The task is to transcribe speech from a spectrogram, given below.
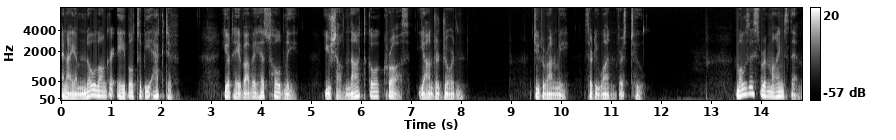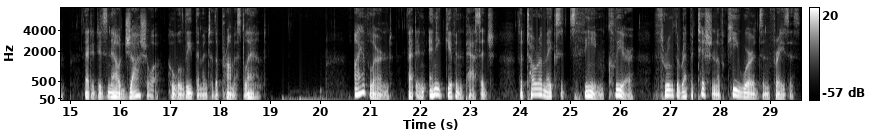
and I am no longer able to be active. Yodhevave has told me, You shall not go across yonder Jordan. Deuteronomy 31, verse 2. Moses reminds them that it is now Joshua who will lead them into the promised land. I have learned that in any given passage, the Torah makes its theme clear through the repetition of key words and phrases.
